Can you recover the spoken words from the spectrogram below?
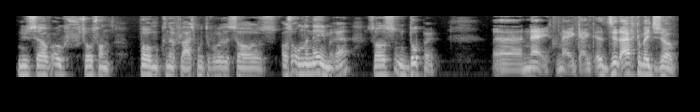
nu zelf ook een soort van boomknuffelaars moeten worden zoals als ondernemer, hè? Zoals een dopper. Eh, nee, nee, kijk, het zit eigenlijk een beetje zo.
